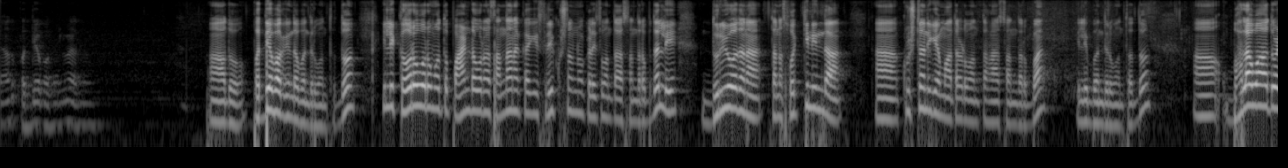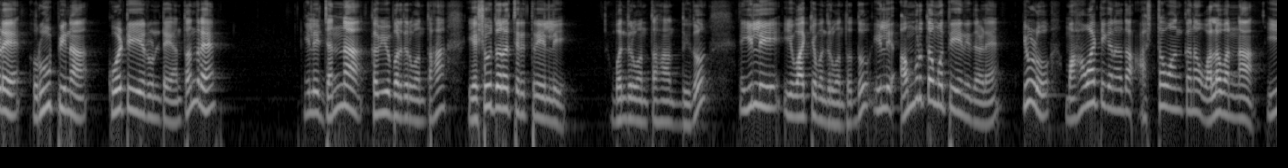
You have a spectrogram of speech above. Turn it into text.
ಯಾವುದು ಪದ್ಯ ಭಾಗ ಅದು? ಪದ್ಯಭಾಗದಿಂದ ಬಂದಿರುವಂಥದ್ದು. ಇಲ್ಲಿ ಕೌರವರು ಮತ್ತು ಪಾಂಡವರ ಸಂಧಾನಕ್ಕಾಗಿ ಶ್ರೀಕೃಷ್ಣನನ್ನು ಕಳಿಸುವಂತಹ ಸಂದರ್ಭದಲ್ಲಿ ದುರ್ಯೋಧನ ತನ್ನ ಸೊಕ್ಕಿನಿಂದ ಕೃಷ್ಣನಿಗೆ ಮಾತಾಡುವಂತಹ ಸಂದರ್ಭ ಇಲ್ಲಿ ಬಂದಿರುವಂಥದ್ದು. ಬಲವಾದೊಡೆ ರೂಪಿನ ಕೋಟಿಯರುಂಟೆ ಅಂತಂದರೆ ಇಲ್ಲಿ ಜನ್ನ ಕವಿಯು ಬರೆದಿರುವಂತಹ ಯಶೋಧರ ಚರಿತ್ರೆಯಲ್ಲಿ ಬಂದಿರುವಂತಹದ್ದು ಇದು. ಇಲ್ಲಿ ಈ ವಾಕ್ಯ ಬಂದಿರುವಂಥದ್ದು. ಇಲ್ಲಿ ಅಮೃತಮತಿ ಏನಿದ್ದಾಳೆ? ಇವಳು ಮಹಾವಾಟಿಗನಾದ ಅಷ್ಟವಾಂಕನ ಒಲವನ್ನು, ಈ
